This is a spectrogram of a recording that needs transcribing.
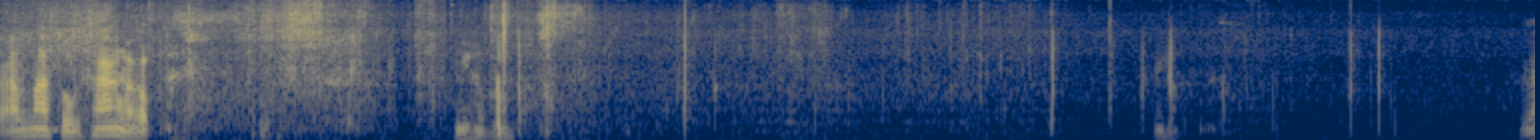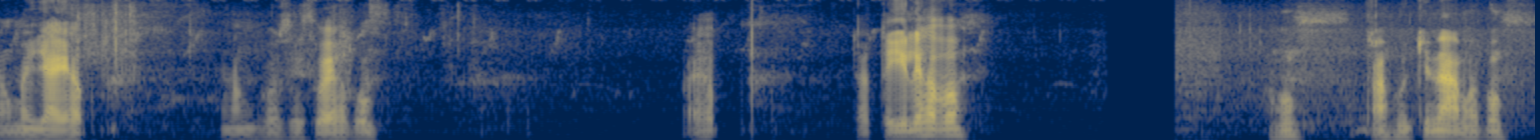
ตามมาถูกทางแล้วครับนี่ครับ นี่ครับลังไม่ใหญ่ครับลังก็สวยๆครับผมไปครับจะตีเลยครับผมครับผมตามคุณกินน้ำครับผม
